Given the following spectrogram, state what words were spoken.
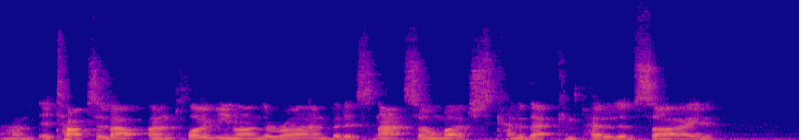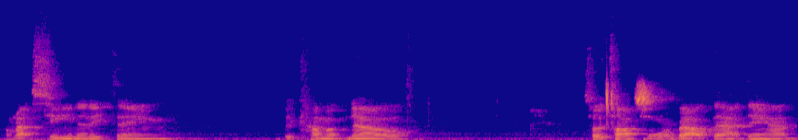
Um, it talks about unplugging on the run, but it's not so much kind of that competitive side. I'm not seeing anything become up. No. So talk more about that, Dan.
